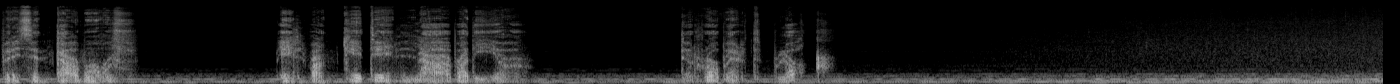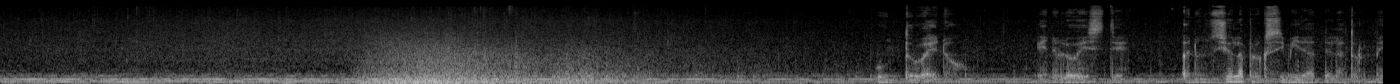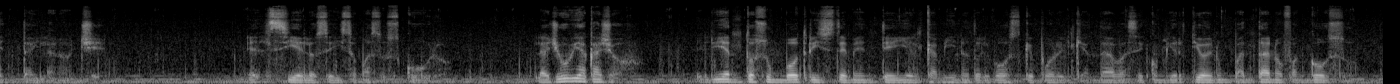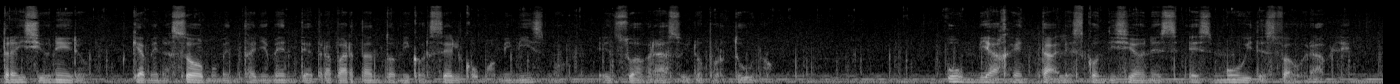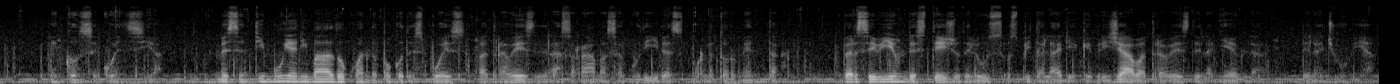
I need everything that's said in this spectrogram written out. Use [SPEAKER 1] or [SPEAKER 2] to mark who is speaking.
[SPEAKER 1] Presentamos El banquete en la abadía de Robert Bloch.
[SPEAKER 2] Un trueno en el oeste anunció la proximidad de la tormenta y la noche. El cielo se hizo más oscuro. La lluvia cayó. El viento zumbó tristemente y el camino del bosque por el que andaba se convirtió en un pantano fangoso, traicionero, que amenazó momentáneamente atrapar tanto a mi corcel como a mí mismo en su abrazo inoportuno. Un viaje en tales condiciones es muy desfavorable. En consecuencia, me sentí muy animado cuando poco después, a través de las ramas sacudidas por la tormenta, percibí un destello de luz hospitalaria que brillaba a través de la niebla de la lluvia.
